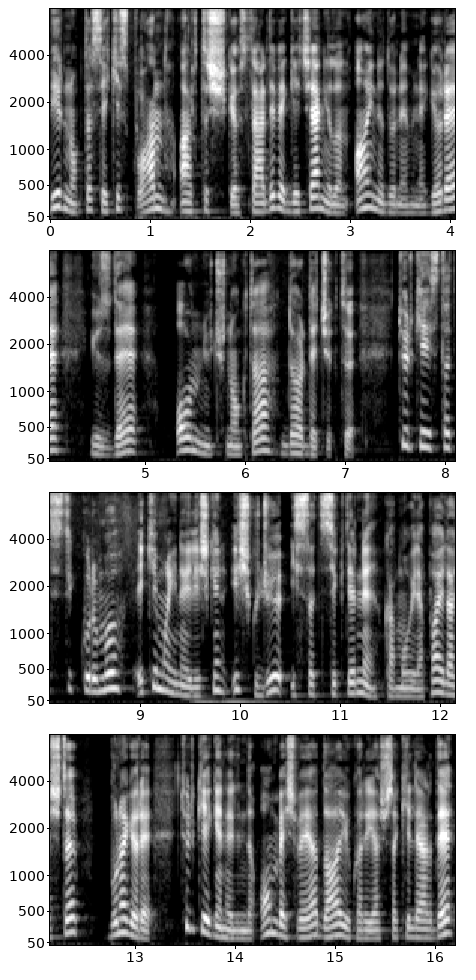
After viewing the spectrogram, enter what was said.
1.8 puan artış gösterdi ve geçen yılın aynı dönemine göre %13.4'e çıktı. Türkiye İstatistik Kurumu Ekim ayına ilişkin iş gücü istatistiklerini kamuoyuyla paylaştı. Buna göre Türkiye genelinde 15 veya daha yukarı yaştakilerde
